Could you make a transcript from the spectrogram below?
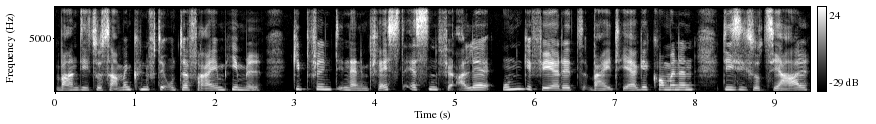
waren die Zusammenkünfte unter freiem Himmel, gipfelnd in einem Festessen für alle ungefährdet weit hergekommenen, die sich sozial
